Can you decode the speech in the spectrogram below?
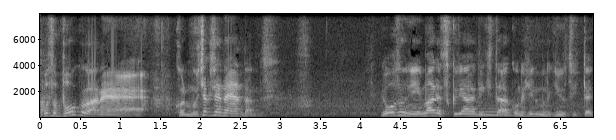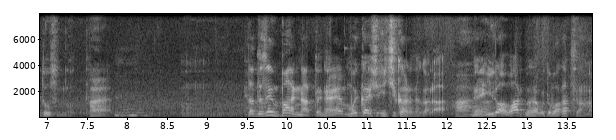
そうすると僕はねこれむちゃくちゃ悩んだんです。よ要するに今まで作り上げてきたこのフィルムの技術一体どうするのはだって全部パーになってねもう一回一からだから、はい。ね、色は悪くなること分かってたんだ、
